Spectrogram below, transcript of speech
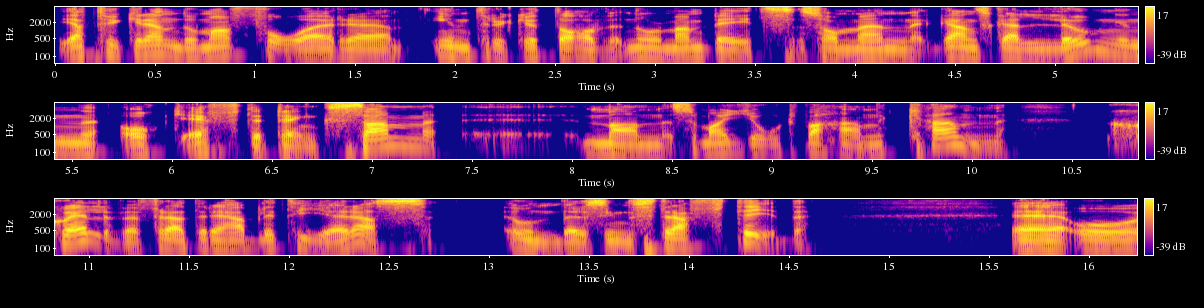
jag tycker ändå man får eh, intrycket av Norman Bates som en ganska lugn och eftertänksam eh, man som har gjort vad han kan själv för att rehabiliteras under sin strafftid. Eh, och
